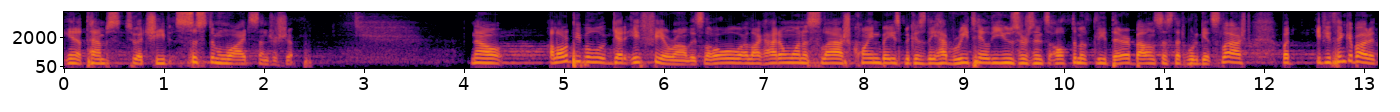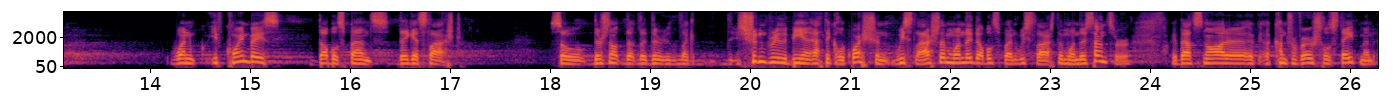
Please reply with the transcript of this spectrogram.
in attempts to achieve system-wide censorship. Now, a lot of people get iffy around this. Like, oh, like I don't want to slash Coinbase because they have retail users and it's ultimately their balances that would get slashed. But if you think about it, when if Coinbase double spends, they get slashed. So there's not, there, like, it shouldn't really be an ethical question. We slash them when they double spend, we slash them when they censor. Like, that's not a, a, controversial statement.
